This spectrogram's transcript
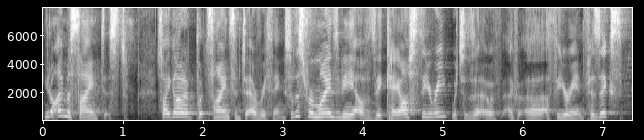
you know, I'm a scientist. So I got to put science into everything. So this reminds me of the chaos theory, which is a, a, a theory in physics.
